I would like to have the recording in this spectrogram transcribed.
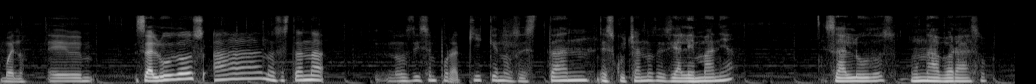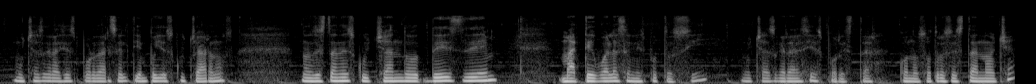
bueno, eh, saludos a... Nos están nos dicen por aquí que nos están escuchando desde Alemania. Saludos, un abrazo. Muchas gracias por darse el tiempo y escucharnos. Nos están escuchando desde Matehuala, San Luis Potosí. Muchas gracias por estar con nosotros esta noche.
